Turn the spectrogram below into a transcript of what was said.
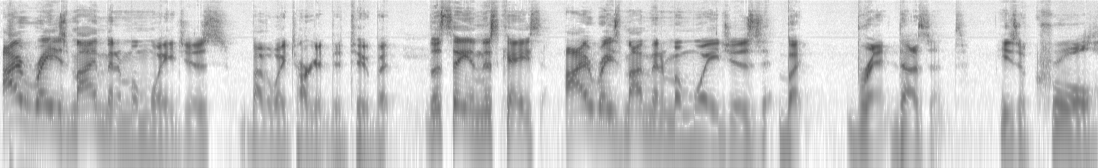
I raise my minimum wages. By the way, Target did too. But let's say in this case, I raise my minimum wages, but Brent doesn't. He's a cruel,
